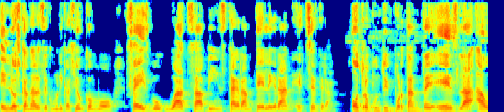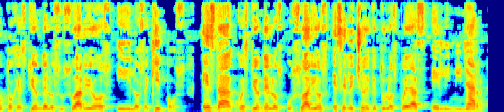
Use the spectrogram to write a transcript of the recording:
en los canales de comunicación como Facebook, WhatsApp, Instagram, Telegram, etcétera. Otro punto importante es la autogestión de los usuarios y los equipos. Esta cuestión de los usuarios es el hecho de que tú los puedas eliminar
